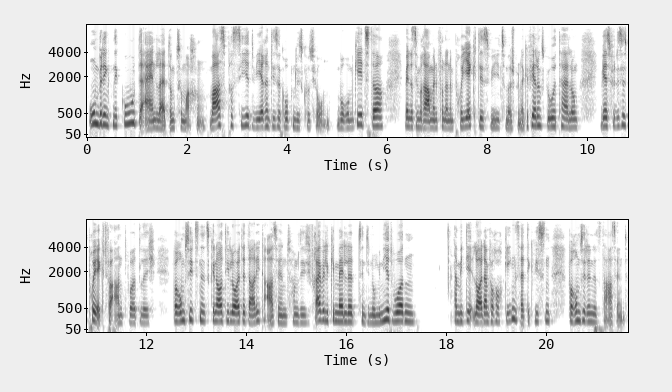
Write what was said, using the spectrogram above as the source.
unbedingt eine gute Einleitung zu machen. Was passiert während dieser Gruppendiskussion? Worum geht's da? Wenn das im Rahmen von einem Projekt ist, wie zum Beispiel einer Gefährdungsbeurteilung, wer ist für dieses Projekt verantwortlich? Warum sitzen jetzt genau die Leute da, die da sind? Haben die sich freiwillig gemeldet? Sind die nominiert worden? damit die Leute einfach auch gegenseitig wissen, warum sie denn jetzt da sind.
